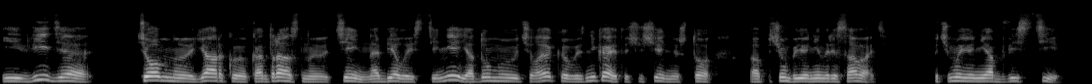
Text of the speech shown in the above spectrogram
И видя темную, яркую, контрастную тень на белой стене, я думаю, у человека возникает ощущение, что а, почему бы ее не нарисовать, почему ее не обвести.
